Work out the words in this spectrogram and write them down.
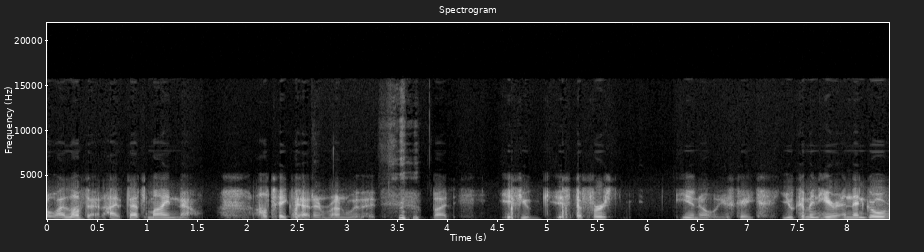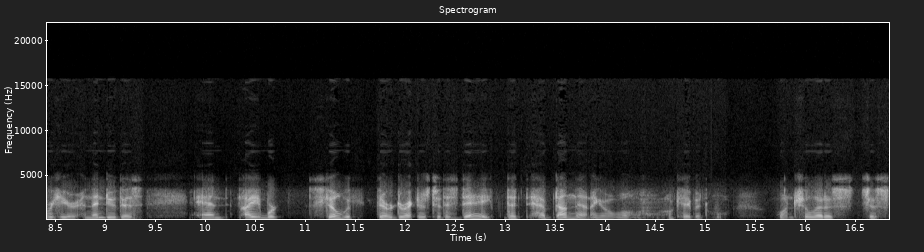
oh, I love that. I, that's mine now. I'll take that and run with it. but if you, if the first, you know, okay, you come in here and then go over here and then do this, and I work still with their directors to this day that have done that. And I go, well, okay, but why don't you let us just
